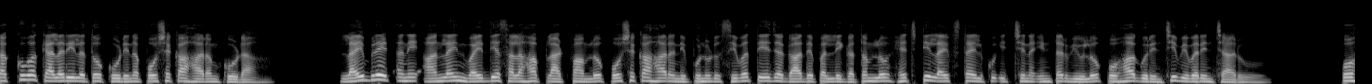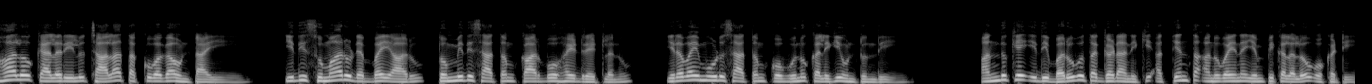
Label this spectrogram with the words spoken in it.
తక్కువ క్యాలరీలతో కూడిన పోషకాహారం కూడా. లైబ్రేట్ అనే ఆన్లైన్ వైద్య సలహా ప్లాట్ఫామ్లో పోషకాహార నిపుణుడు శివతేజ గాదెపల్లి గతంలో హెచ్టి లైఫ్స్టైల్కు ఇచ్చిన ఇంటర్వ్యూలో పొహా గురించి వివరించారు. పొహాలో క్యాలరీలు చాలా తక్కువగా ఉంటాయి. ఇది సుమారు డెబ్బై ఆరు తొమ్మిది శాతం కార్బోహైడ్రేట్లను ఇరవై మూడు శాతం కొవ్వును కలిగి ఉంటుంది. అందుకే ఇది బరువు తగ్గడానికి అత్యంత అనువైన ఎంపికలలో ఒకటి.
